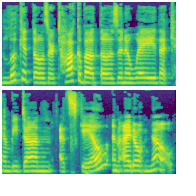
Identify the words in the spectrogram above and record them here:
look at those or talk about those in a way that can be done at scale? And I don't know.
